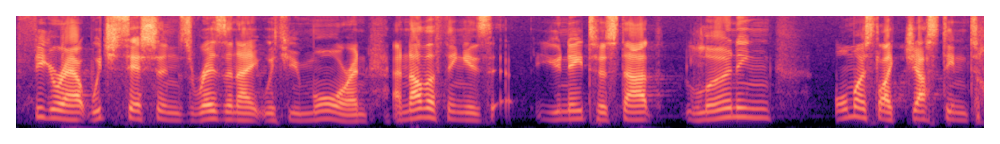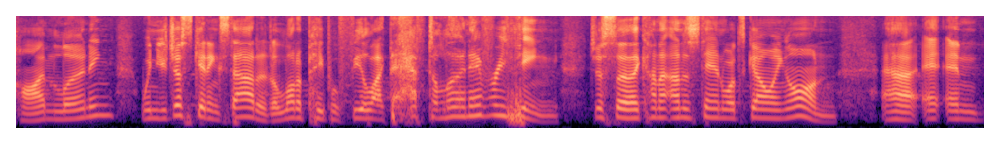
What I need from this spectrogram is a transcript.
figure out which sessions resonate with you more. And another thing is, you need to start learning almost like just in time learning. When you're just getting started, a lot of people feel like they have to learn everything just so they kind of understand what's going on. Uh, and, and,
